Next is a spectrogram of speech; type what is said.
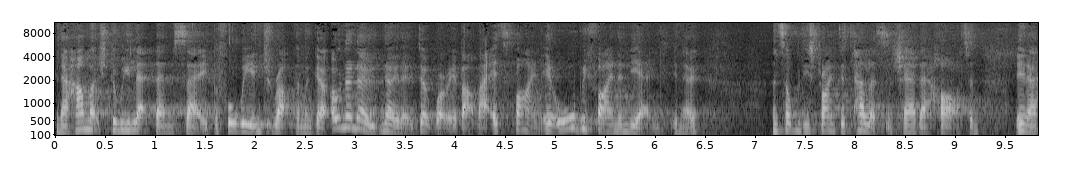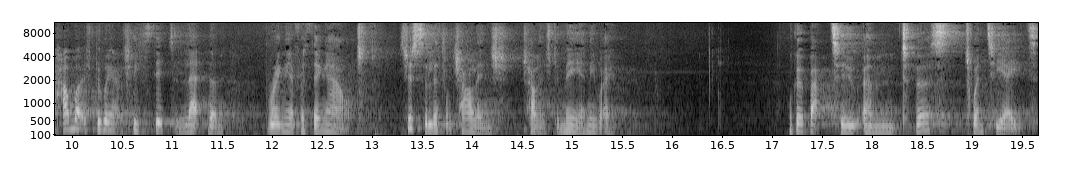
You know, how much do we let them say before we interrupt them and go, oh, no, no, no, no, don't worry about that. It's fine. It'll all be fine in the end, you know and somebody's trying to tell us and share their heart. And, you know, how much do we actually sit and let them bring everything out? It's just a little challenge, challenge to me anyway. We'll go back to, um, to verse 28.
